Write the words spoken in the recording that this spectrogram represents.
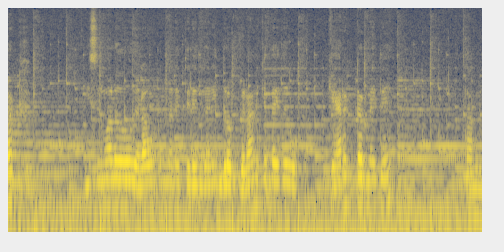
బట్ ఈ సినిమాలో ఎలా ఉంటుందనేది తెలియదు కానీ ఇందులో విలాన్ కింద అయితే ఒక క్యారెక్టర్ని అయితే తను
